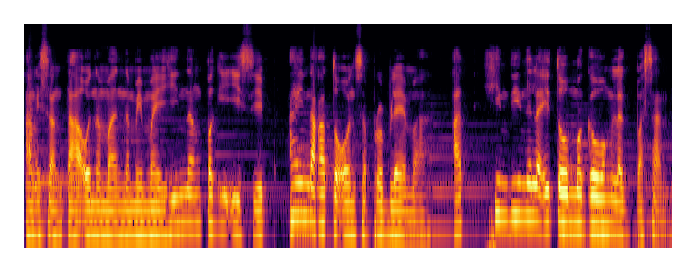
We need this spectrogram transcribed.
Ang isang tao naman na may mahihinang pag-iisip ay nakatuon sa problema at hindi nila ito magawang lagpasan.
